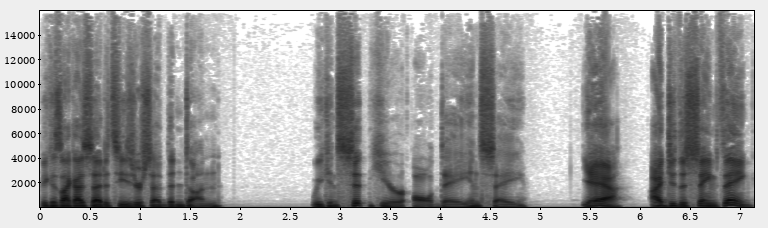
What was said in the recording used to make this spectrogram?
Because, like I said, it's easier said than done. We can sit here all day and say, yeah, I'd do the same thing.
